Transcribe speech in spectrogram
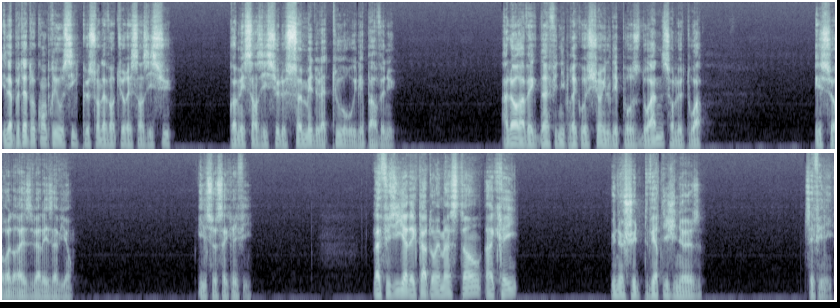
Il a peut-être compris aussi que son aventure est sans issue, comme est sans issue le sommet de la tour où il est parvenu. Alors, avec d'infinies précautions, il dépose douane sur le toit et se redresse vers les avions. Il se sacrifie. La fusillade éclate au même instant, un cri, une chute vertigineuse. C'est fini.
